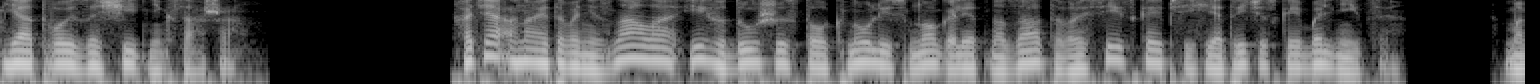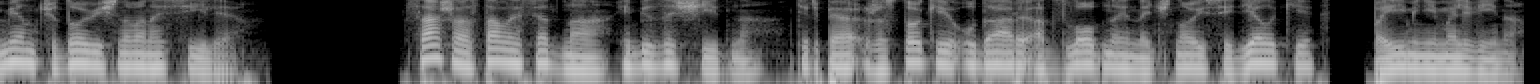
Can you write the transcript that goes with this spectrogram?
«Я твой защитник, Саша», Хотя она этого не знала, их души столкнулись много лет назад в российской психиатрической больнице. Момент чудовищного насилия. Саша осталась одна и беззащитна, терпя жестокие удары от злобной ночной сиделки по имени Мальвина.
